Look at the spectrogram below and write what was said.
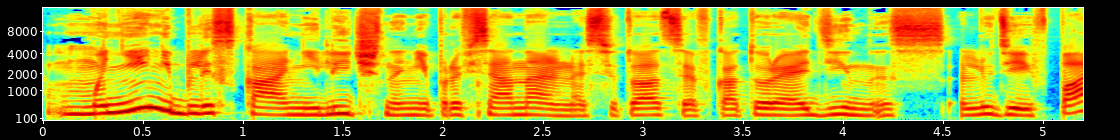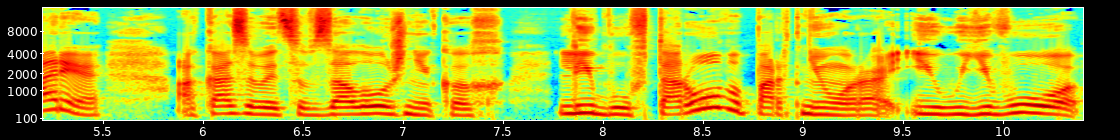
Мне не близка ни лично, ни профессионально эмоциональная ситуация, в которой один из людей в паре оказывается в заложниках либо у второго партнера и у его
